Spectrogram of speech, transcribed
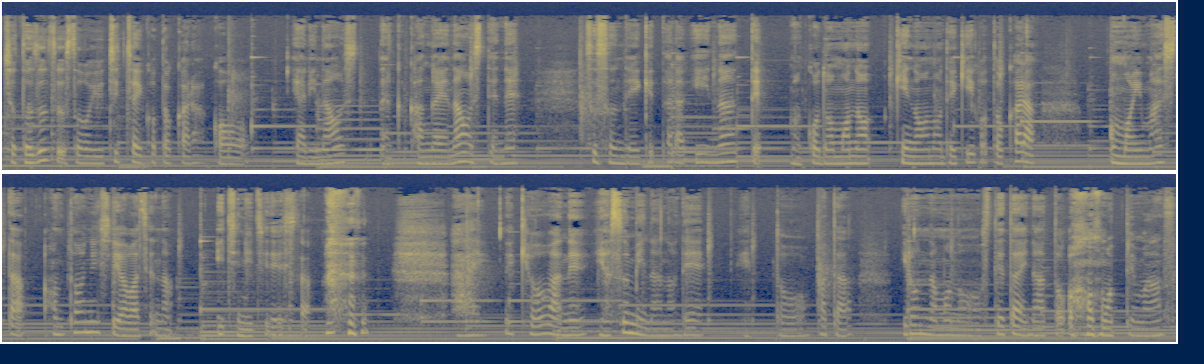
ちょっとずつそういうちっちゃいことからこうやり直しなんか考え直してね進んでいけたらいいなって、まあ、子供の昨日の出来事から思いました。本当に幸せな一日でした はい。で今日はね休みなのでえっとまたいろんなものを捨てたいなと 思ってます。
